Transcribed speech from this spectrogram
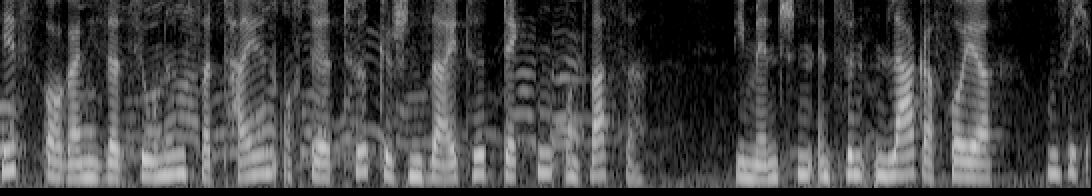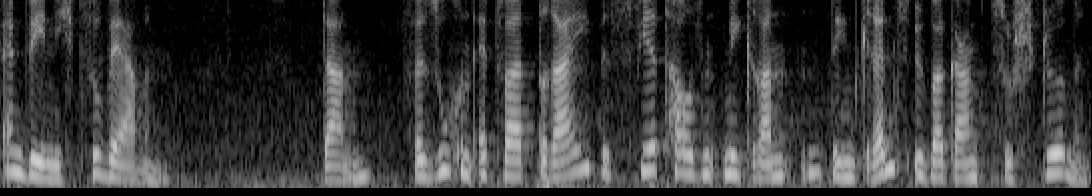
Hilfsorganisationen verteilen auf der türkischen Seite Decken und Wasser. Die Menschen entzünden Lagerfeuer, um sich ein wenig zu wärmen. Dann versuchen etwa 3.000 bis 4.000 Migranten, den Grenzübergang zu stürmen.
